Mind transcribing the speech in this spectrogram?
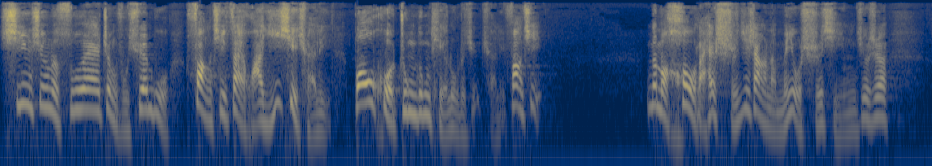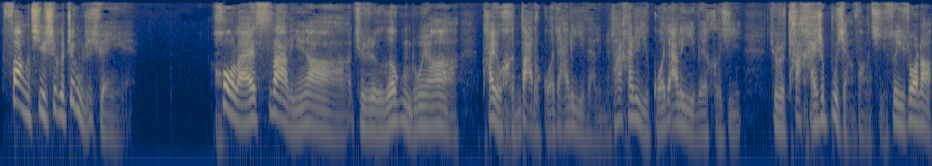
新生的苏维埃政府宣布放弃在华一切权利，包括中东铁路的权权利，放弃。那么后来实际上呢，没有实行，就是放弃是个政治宣言。后来，斯大林啊，就是俄共中央啊，他有很大的国家利益在里面，他还是以国家利益为核心，就是他还是不想放弃。所以说呢，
